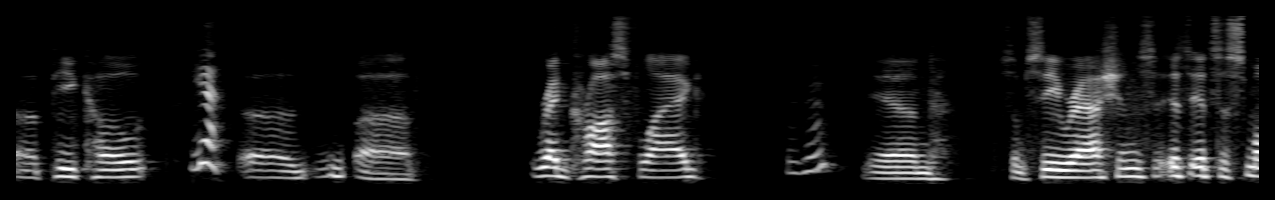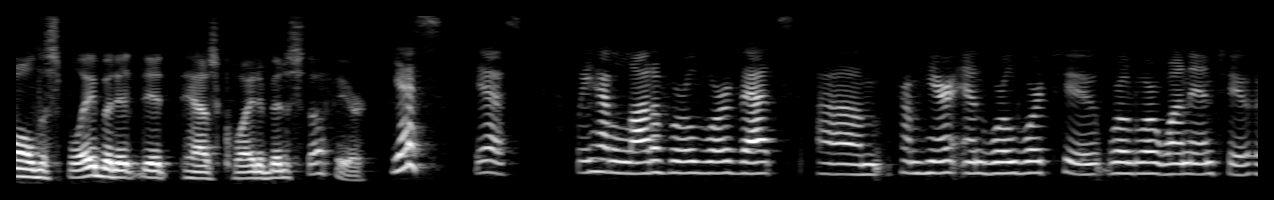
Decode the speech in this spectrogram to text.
uh, pea coat, Yeah. uh, Red Cross flag, and some sea rations. It's, it's a small display, but it, it has quite a bit of stuff here. Yes. Yes. We had a lot of World War vets um, from here, and World War II, World War One and Two,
